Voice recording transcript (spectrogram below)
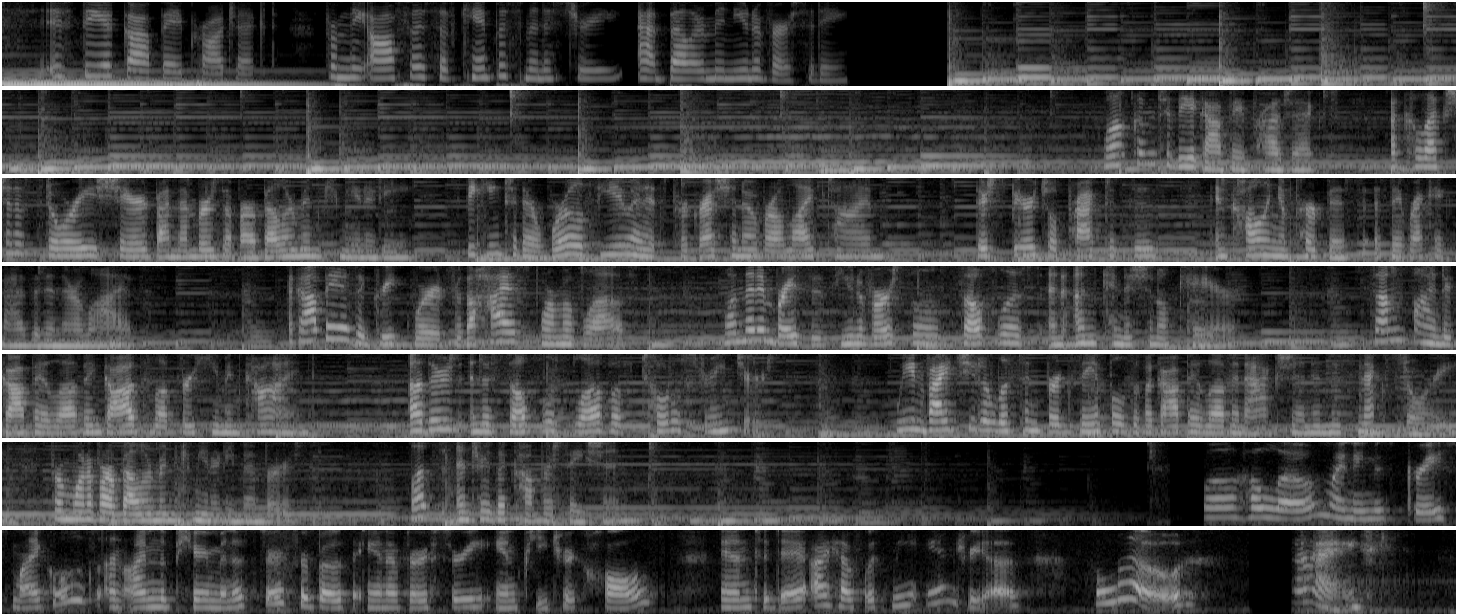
This is the Agape Project from the Office of Campus Ministry at Bellarmine University. Welcome to the Agape Project, a collection of stories shared by members of our Bellarmine community, speaking to their worldview and its progression over a lifetime, their spiritual practices, and calling and purpose as they recognize it in their lives. Agape is a Greek word for the highest form of love, one that embraces universal, selfless, and unconditional care. Some find agape love in God's love for humankind, others in the selfless love of total strangers. We invite you to listen for examples of agape love in action in this next story from one of our Bellarmine community members. Let's enter the conversation. My name is Grace Michels, and I'm the peer minister for both Anniversary and Petrik Halls. And today I have with me Andrea. Hello. Hi.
